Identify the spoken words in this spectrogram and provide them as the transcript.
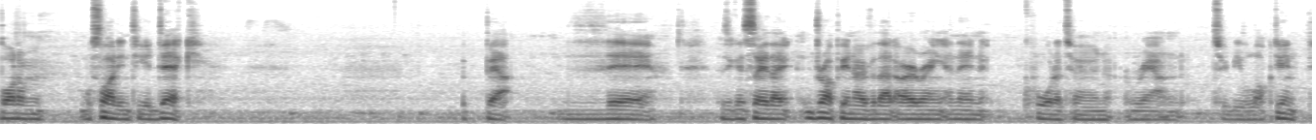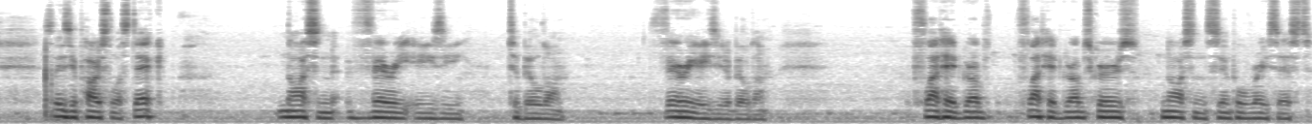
bottom, will slide into your deck about there. As you can see, they drop in over that O-ring and then quarter turn around to be locked in. So there's your postless deck. Nice and very easy to build on. Very easy to build on. Flathead grub, flathead grub screws, nice and simple, recessed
